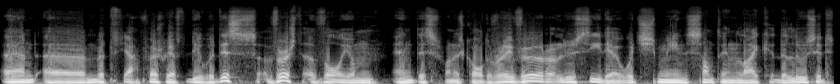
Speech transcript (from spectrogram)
And um, but yeah, first we have to deal with this first volume, and this one is called Rêveur Lucide, which means something like the lucid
